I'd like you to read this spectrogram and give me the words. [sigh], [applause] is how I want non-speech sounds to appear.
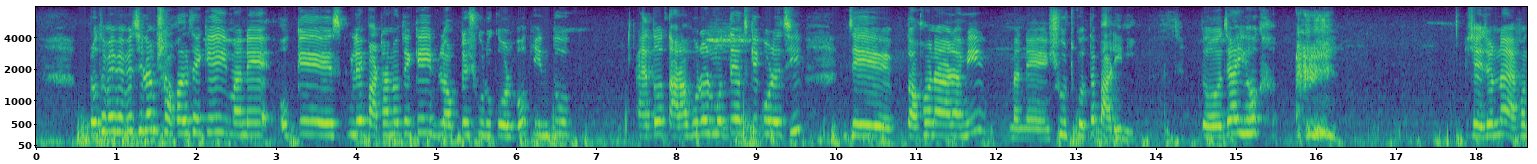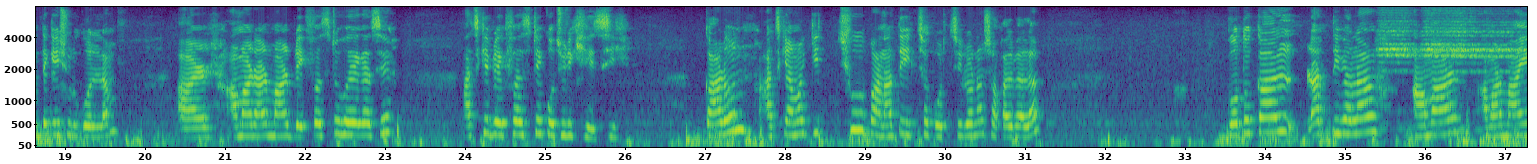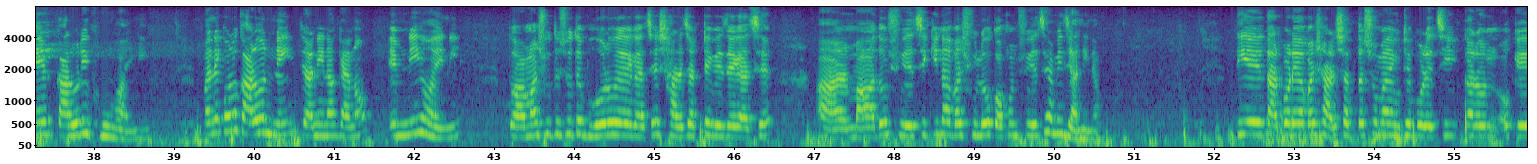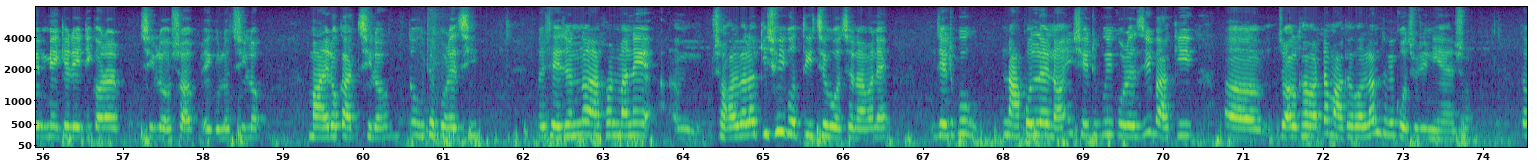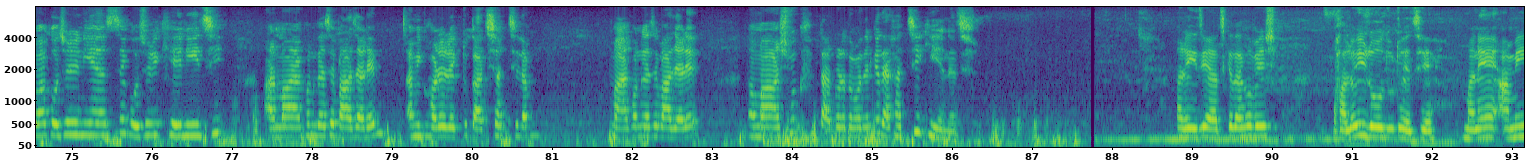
প্রথমে ভেবেছিলাম সকাল থেকেই মানে ওকে স্কুলে পাঠানো থেকেই ব্লগটা শুরু করব, কিন্তু এত তাড়াহুড়োর মধ্যে আজকে করেছি যে তখন আর আমি মানে শ্যুট করতে পারিনি। তো যাই হোক [clears throat] সেই জন্য এখন থেকেই শুরু করলাম। আর আমার আর মার ব্রেকফাস্টও হয়ে গেছে। আজকে ব্রেকফাস্টে কচুরি খেয়েছি। কারণ আজকে আমার কিচ্ছু বানাতে ইচ্ছা করছিল না সকালবেলা। গতকাল রাত্রিবেলা আমার আমার মায়ের কারোরই ঘুম হয়নি। মানে কোনো কারণ নেই, জানি না কেন। এমনিই হয়নি। তো আমার শুতে শুতে ভোর হয়ে গেছে, সাড়ে চারটে বেজে গেছে। আর মা আদৌ শুয়েছে কি না বা শুলো, কখন শুয়েছে আমি জানি না। দিয়ে তারপরে আবার সাড়ে সাতটার সময় উঠে পড়েছি, কারণ ওকে মেয়েকে রেডি করার ছিল, সব এগুলো ছিল। মায়েরও কাজ ছিল, তো উঠে পড়েছি। তো সেই জন্য এখন মানে সকালবেলা কিছুই করতে ইচ্ছে করছে না। মানে যেটুকু না করলে নয়, সেটুকুই করেছি। বাকি আহ, জল খাবারটা মাকে বললাম তুমি কচুরি নিয়ে এসো। তো মা কচুরি নিয়ে এসছে কচুরি খেয়ে নিয়েছি। আর মা এখন গেছে বাজারে। আমি ঘরের একটু কাজ সারছিলাম। মা এখন গেছে বাজারে। মা আসুক তারপরে তোমাদেরকে দেখাচ্ছি কি এনেছে। আর এই যে আজকে দেখো বেশ ভালোই রোদ উঠেছে। মানে আমি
